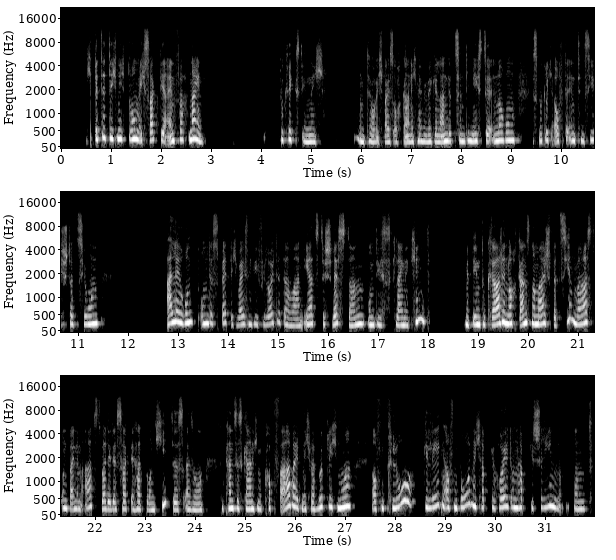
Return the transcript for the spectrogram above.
ich bitte dich nicht drum, ich sag dir einfach nein. Du kriegst ihn nicht. Und ich weiß auch gar nicht mehr, wie wir gelandet sind. Die nächste Erinnerung ist wirklich auf der Intensivstation alle rund um das Bett, ich weiß nicht, wie viele Leute da waren, Ärzte, Schwestern, um dieses kleine Kind, mit dem du gerade noch ganz normal spazieren warst und bei einem Arzt war, der der sagt, er hat Bronchitis. Also du kannst es gar nicht im Kopf verarbeiten. Ich war wirklich nur auf dem Klo gelegen, auf dem Boden. Ich habe geheult und habe geschrien und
